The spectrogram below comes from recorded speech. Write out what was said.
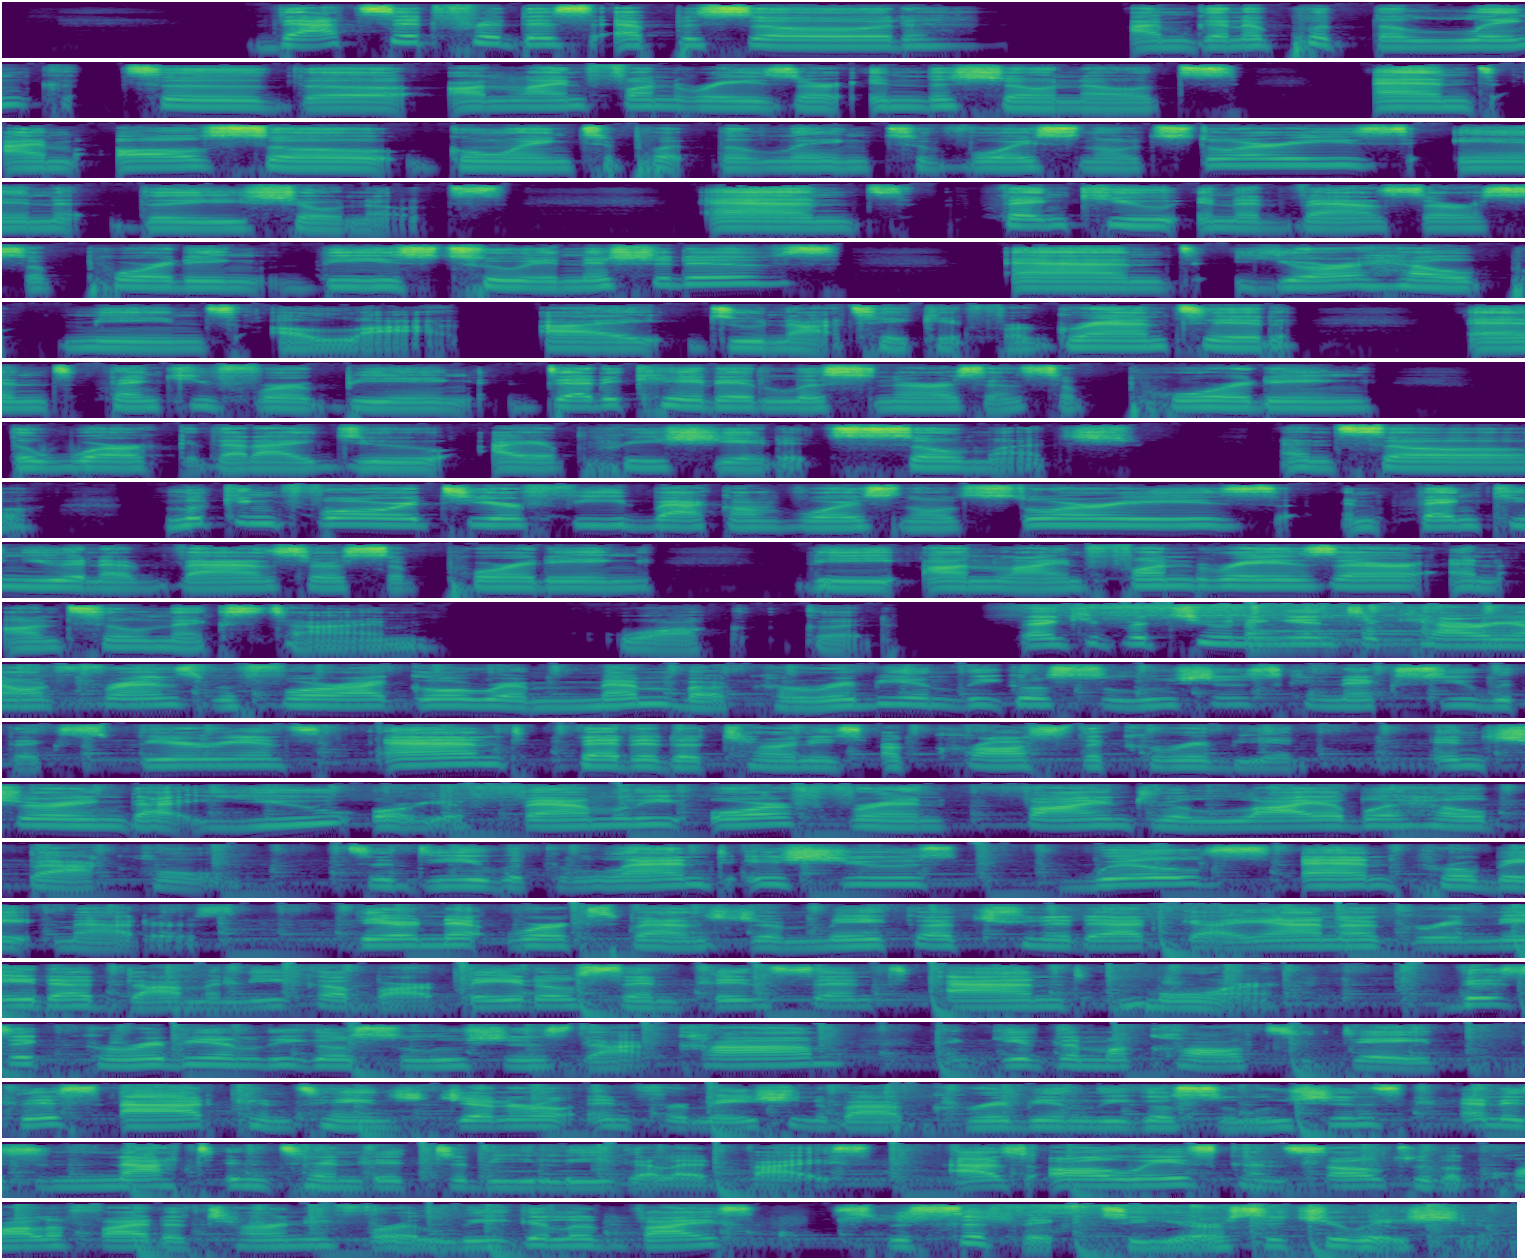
that's it for this episode. I'm going to put the link to the online fundraiser in the show notes. And I'm also going to put the link to voice note stories in the show notes. And thank you in advance for supporting these two initiatives. And your help means a lot. I do not take it for granted. And thank you for being dedicated listeners and supporting the work that I do. I appreciate it so much. And so, looking forward to your feedback on Voice Note Stories and thanking you in advance for supporting the online fundraiser. And until next time, walk good. Thank you for tuning in to Carry On Friends. Before I go, remember Caribbean Legal Solutions connects you with experienced and vetted attorneys across the Caribbean, ensuring that you or your family or friend find reliable help back home to deal with land issues, wills, and probate matters. Their network spans Jamaica, Trinidad, Guyana, Grenada, Dominica, Barbados, St. Vincent, and more. Visit CaribbeanLegalSolutions.com and give them a call today. This ad contains general information about Caribbean Legal Solutions and is not intended to be legal advice. As always, consult with a qualified attorney for legal advice specific to your situation.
